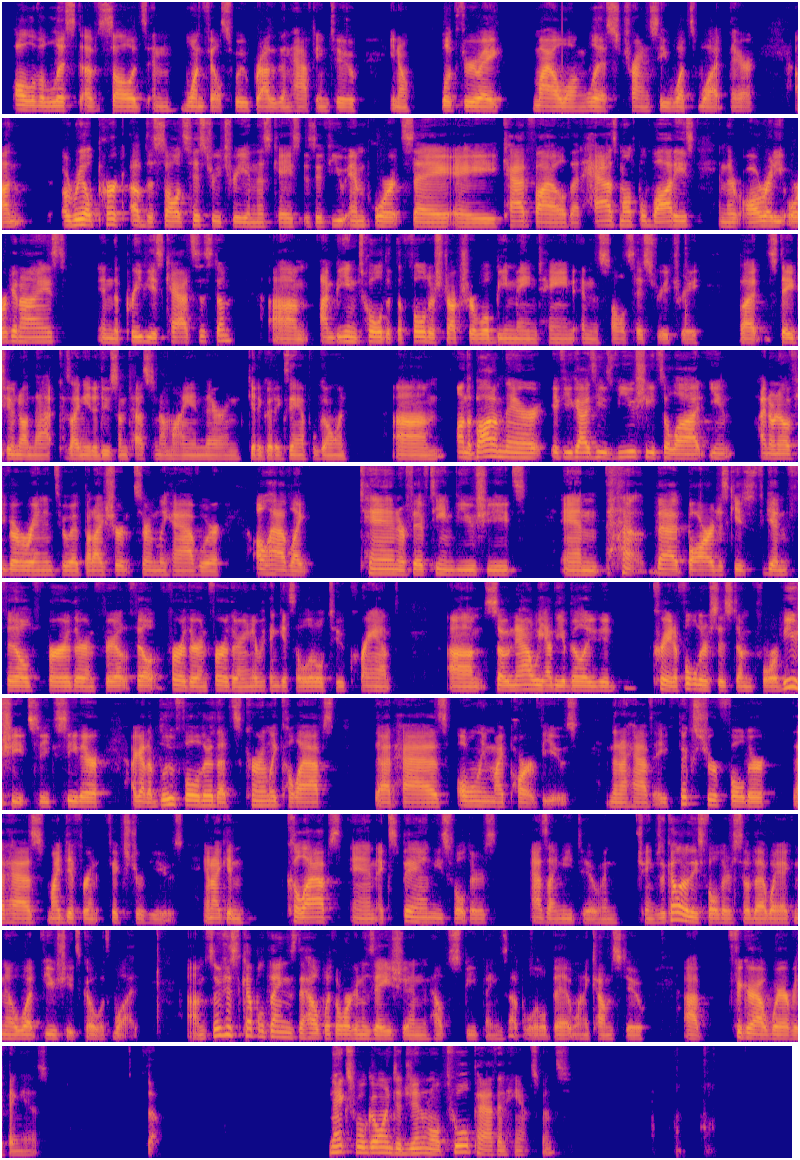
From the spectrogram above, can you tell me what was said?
all of a list of solids in one fell swoop rather than having to you know look through a mile long list trying to see what's what there. Um, a real perk of the solids history tree in this case is if you import, say, a CAD file that has multiple bodies and they're already organized in the previous CAD system, um, I'm being told that the folder structure will be maintained in the solids history tree. But stay tuned on that because I need to do some testing on my end there and get a good example going. Um, on the bottom there, if you guys use view sheets a lot, you I don't know if you've ever ran into it, but I sure certainly have where I'll have like 10 or 15 view sheets and that bar just keeps getting filled further and filled further and further and everything gets a little too cramped. Um, so now we have the ability to create a folder system for view sheets. So you can see there i got a blue folder that's currently collapsed that has only my part views. And then i have a fixture folder that has my different fixture views. And i can collapse and expand these folders as i need to and change the color of these folders so that way i can know what view sheets go with what um, so just a couple things to help with organization and help speed things up a little bit when it comes to uh, figure out where everything is. So next we'll go into general toolpath enhancements.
